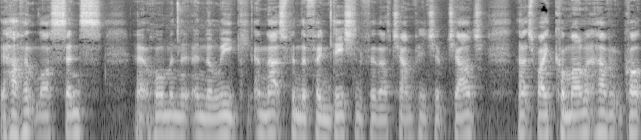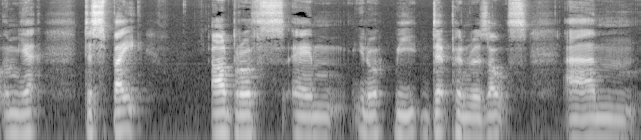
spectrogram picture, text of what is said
They haven't lost since at home in the, in the league, and that's been the foundation for their championship charge. That's why Kilmarnock haven't caught them yet, despite Arbroath's, um, you know, we dip in results. Um,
